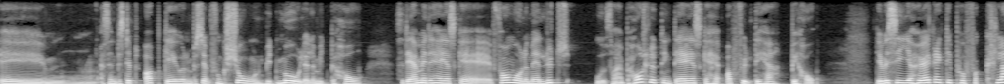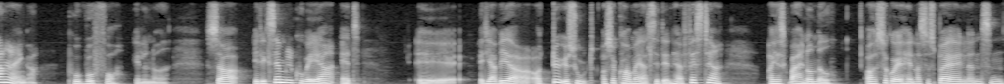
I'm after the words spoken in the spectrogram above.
øh, altså en bestemt opgave, en bestemt funktion, mit mål eller mit behov. Så det er med det her, jeg skal, formålet med at lytte ud fra en behovslytning, det er, at jeg skal have opfyldt det her behov. Det vil sige, at jeg hører ikke rigtig på forklaringer på hvorfor eller noget. Så et eksempel kunne være, at, øh, at jeg er ved at, at dø af sult, og så kommer jeg til den her fest her, og jeg skal bare have noget med. Og så går jeg hen, og så spørger jeg en eller anden sådan,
